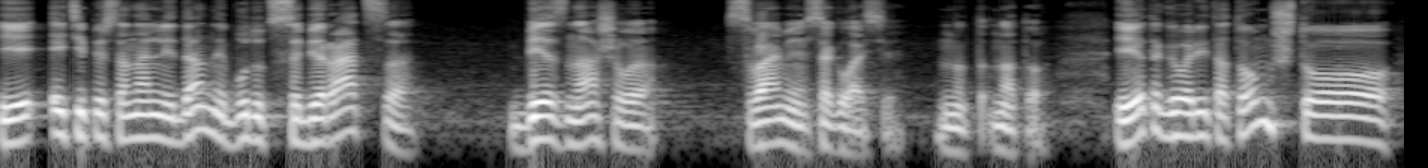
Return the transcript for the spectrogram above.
И эти персональные данные будут собираться без нашего с вами согласия на, то. И это говорит о том, что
